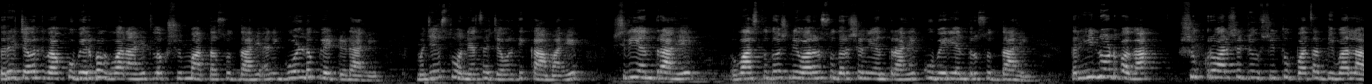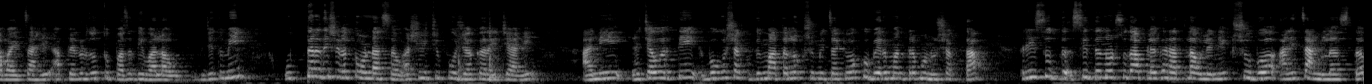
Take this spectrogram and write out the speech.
तर ह्याच्यावरती बघा कुबेर भगवान आहेत लक्ष्मी माता सुद्धा आहे आणि गोल्ड प्लेटेड आहे. म्हणजे सोन्याचं ह्याच्यावरती काम आहे. श्रीयंत्र आहे वास्तुदोष निवारण सुदर्शन यंत्र आहे कुबेर यंत्र सुद्धा आहे. तर ही नोट बघा शुक्रवारच्या दिवशी तुपाचा दिवा लावायचा आहे. आपल्याकडे जो तुपाचा दिवा लावू म्हणजे तुम्ही उत्तर दिशेला तोंड असावं अशी हिची पूजा करायची आहे. आणि ह्याच्यावरती बघू शकता तुम्ही माता लक्ष्मीचा किंवा कुबेर मंत्र म्हणू शकता. तर ही सुद्ध सिद्ध नोट सुद्धा आपल्या घरात लावल्याने एक शुभ आणि चांगलं असतं.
